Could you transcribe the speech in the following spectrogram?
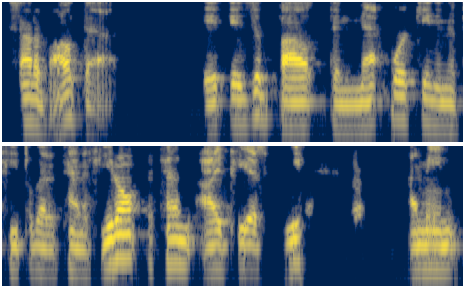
It's not about that. It is about the networking and the people that attend. If you don't attend IPSB, I mean,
